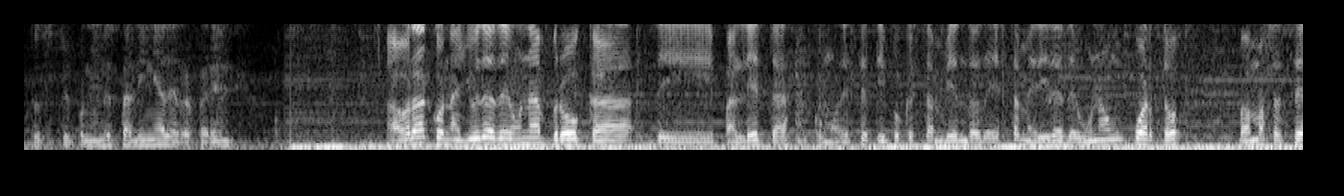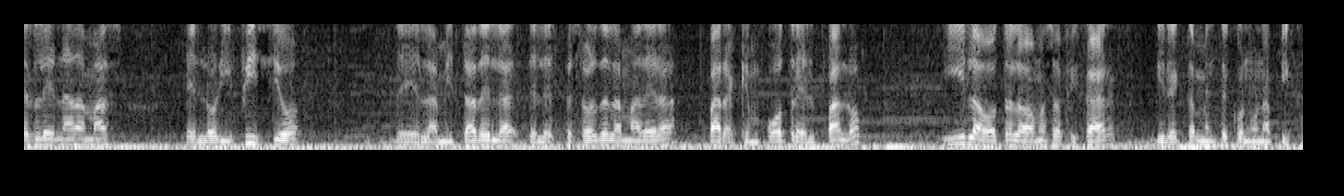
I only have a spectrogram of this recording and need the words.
Entonces estoy poniendo esta línea de referencia. Ahora con ayuda de una broca de paleta, como de este tipo que están viendo, de esta medida de 1 a un cuarto, vamos a hacerle nada más el orificio de la mitad del espesor de la madera para que empotre el palo y la otra la vamos a fijar directamente con una pija.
